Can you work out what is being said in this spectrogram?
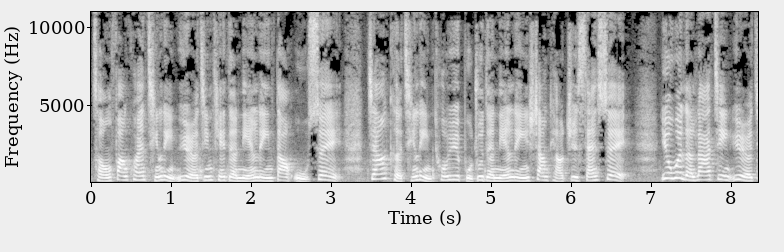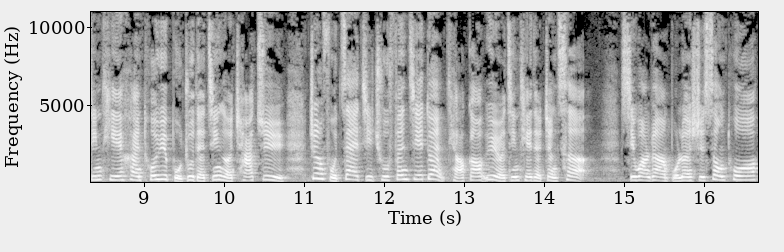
从放宽请领育儿津贴的年龄到五岁，将可请领托育补助的年龄上调至三岁。又为了拉近育儿津贴和托育补助的金额差距，政府再寄出分阶段调高育儿津贴的政策，希望让不论是送托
